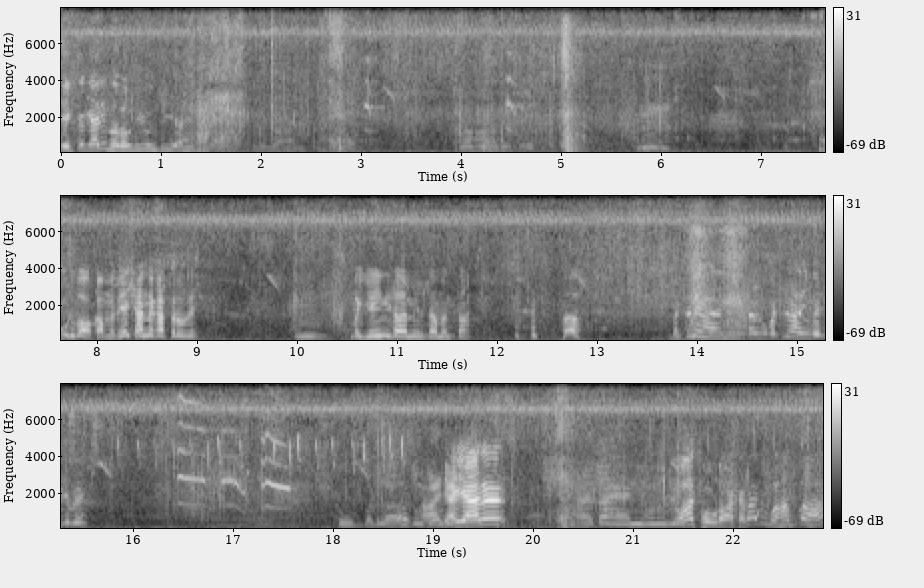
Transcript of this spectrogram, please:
ਇੱਕ ਕੈਰੀ ਫਸਲ ਦੀ ਹੁੰਦੀ ਆ ਇਹ। ਝੂੜ ਬਾਹ ਕੰਮ ਦੇ ਛੰਨ ਖਾਤਰ ਉਹਦੇ। ਭਈਆ ਹੀ ਨਹੀਂ ਸਾਲਾ ਮਿਲਦਾ ਮਨ ਤਾਂ। ਵੱਢਣੇ ਵਾਲਾ ਨਹੀਂ ਮਿਲਦਾ ਕੋਈ ਵਾਲੀ ਮਿਲ ਜਵੇ ਤੂੰ ਬਦਲਾ ਆ ਜਾ ਯਾਰ। ਹੈ ਤਾਂ ਹੈ ਨਹੀਂ ਹੁਣ ਲੋ ਆ ਥੋੜਾ ਖੜਾ ਤੂੰ ਬਾਹਾਂ ਪਾ।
